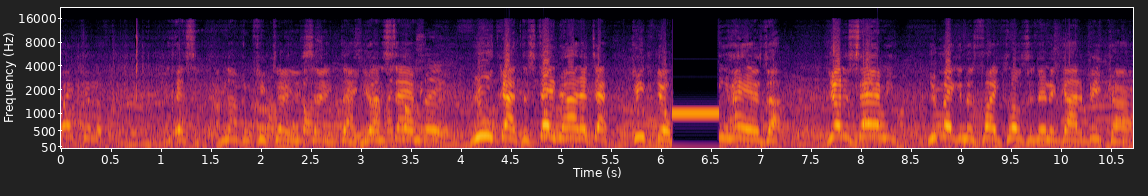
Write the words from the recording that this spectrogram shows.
wake him up. Listen, I'm not gonna keep telling you the same thing. You understand me? You got to stay down at that. Keep your hands up. You understand me? You're making this fight closer than it gotta be, Carl.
